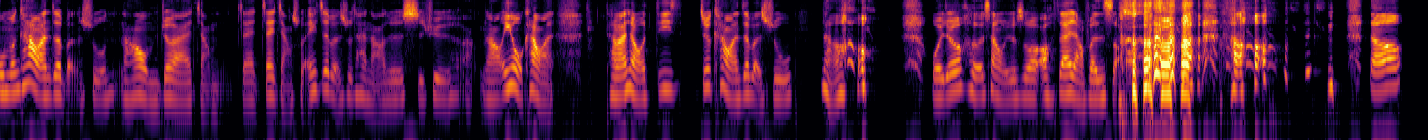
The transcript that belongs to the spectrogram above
我们看完这本书，然后我们就来讲，再再讲说，哎、这本书探讨就是失去。然后，因为我看完，坦白讲，我第一就看完这本书，然后 我就合上，我就说，哦，在讲分手。然后 然后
